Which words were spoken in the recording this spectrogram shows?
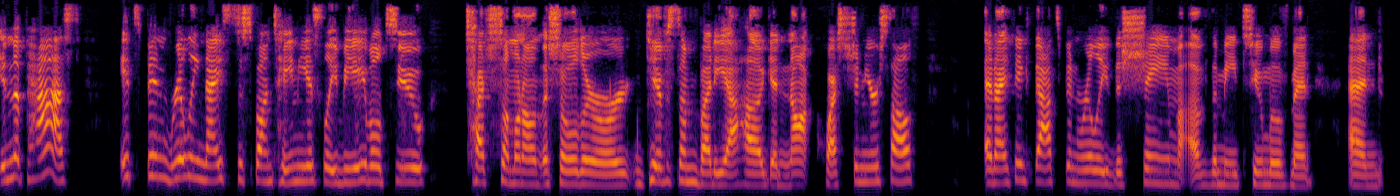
in the past it's been really nice to spontaneously be able to touch someone on the shoulder or give somebody a hug and not question yourself and i think that's been really the shame of the me too movement and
